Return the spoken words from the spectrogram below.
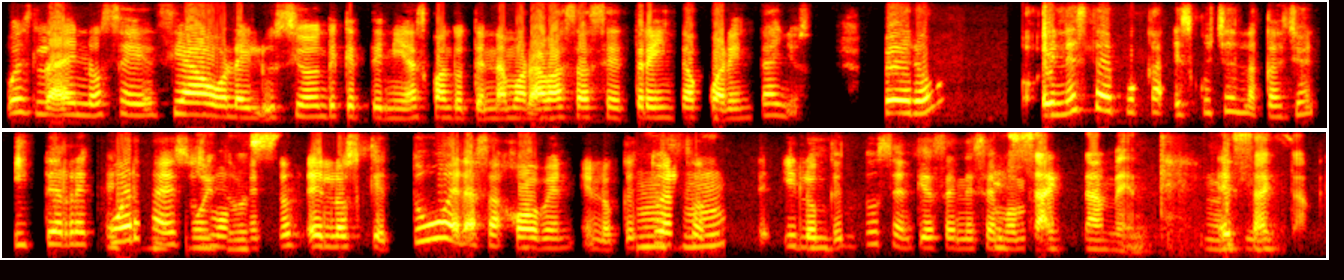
pues la inocencia o la ilusión de que tenías cuando te enamorabas hace 30 o 40 años, pero en esta época escuchas la canción y te recuerda esos muy dulce. momentos en los que tú eras a joven, en lo que tú eras Ujú. adolescente y lo que tú sentías en ese momento. Exactamente, es. exactamente.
